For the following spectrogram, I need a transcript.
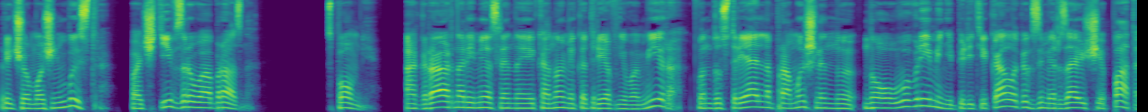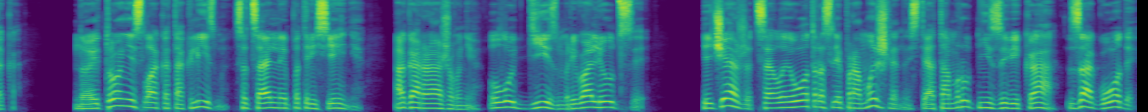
причем очень быстро, почти взрывообразно. Вспомни, Аграрно-ремесленная экономика древнего мира в индустриально-промышленную нового времени перетекала как замерзающая патока, но и то несла катаклизмы, социальные потрясения, огораживание, луддизм, революции. Сейчас же целые отрасли промышленности отомрут не за века, за годы,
